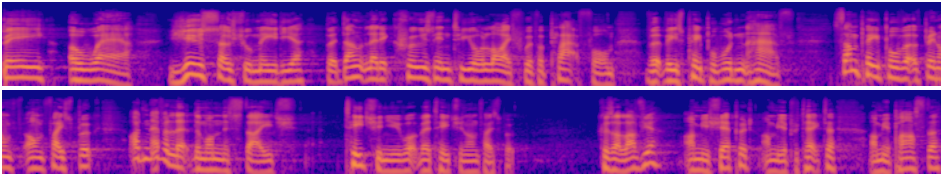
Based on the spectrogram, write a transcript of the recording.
be aware. Use social media, but don't let it cruise into your life with a platform that these people wouldn't have. Some people that have been on, on Facebook, I'd never let them on this stage teaching you what they're teaching on Facebook because I love you I'm your shepherd, I'm your protector, I'm your pastor.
